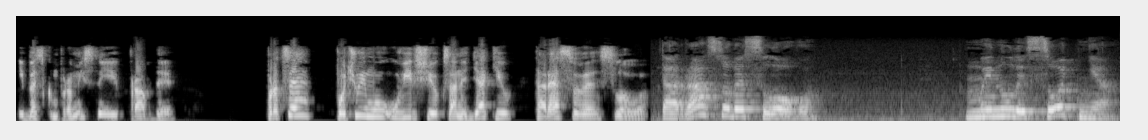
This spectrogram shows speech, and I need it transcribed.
і безкомпромісної правди. Про це почуємо у вірші Оксани Дяків Тарасове слово. Тарасове слово. Минули сотня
